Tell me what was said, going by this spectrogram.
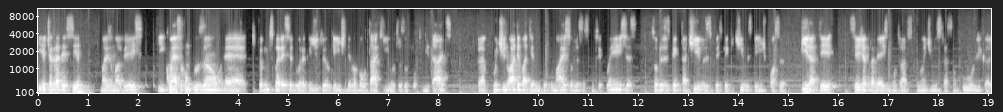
Queria te agradecer mais uma vez e com essa conclusão, é, que foi muito esclarecedora, acredito eu que a gente deva voltar aqui em outras oportunidades para continuar debatendo um pouco mais sobre essas consequências, sobre as expectativas e perspectivas que a gente possa vir a ter seja através de contratos com a administração pública,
